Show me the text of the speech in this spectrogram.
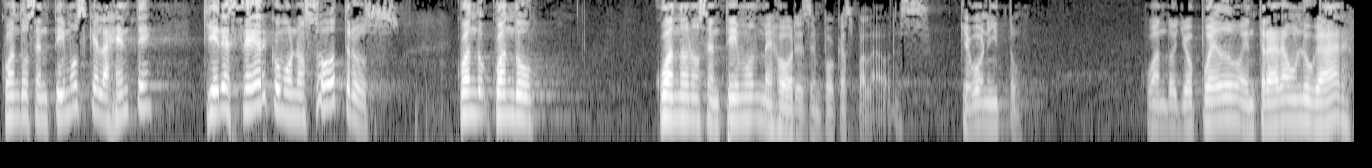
cuando sentimos que la gente quiere ser como nosotros. Cuando, cuando, cuando nos sentimos mejores, en pocas palabras. Qué bonito. Cuando yo puedo entrar a un lugar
